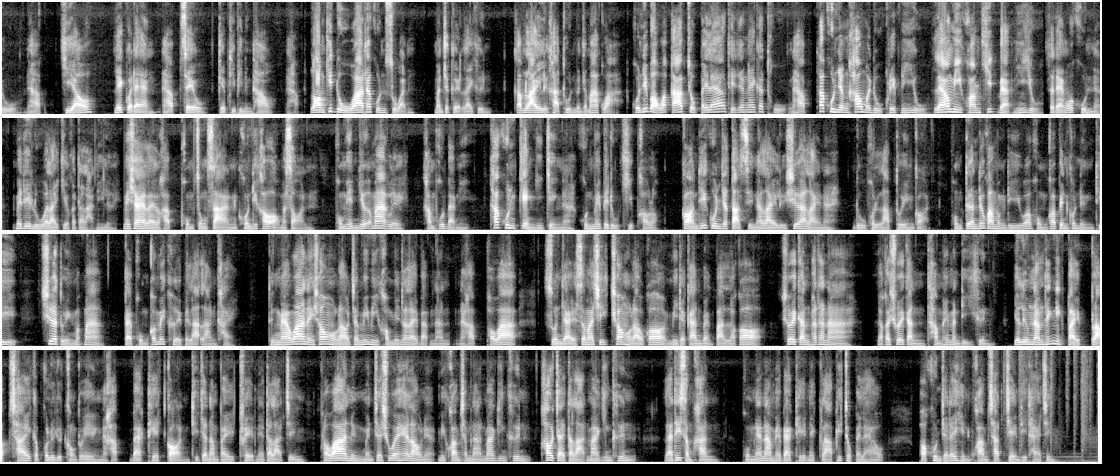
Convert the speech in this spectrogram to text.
ดูนะครับ เขียวเล็กกว่าแดงนะครับ เซลล์เก็บ TP 1 เท่านะครับ ลองคิดดูว่าถ้าคุณสวนมันจะเกิดอะไรขึ้นกำไรหรือขาดทุนมันจะมากกว่า คนที่บอกว่ากราฟจบไปแล้วเทรดยังไงก็ถูกนะครับ ถ้าคุณยังเข้ามาดูคลิปนี้อยู่ แล้วมีความคิดแบบนี้อยู่ แสดงว่าคุณน่ะไม่ได้รู้อะไรเกี่ยวกับตลาดนี้เลย ไม่ใช่อะไรหรอกครับ ผมสงสารคนที่เขาออกมาสอน ผมเห็นเยอะมากเลยคำพูดแบบนี้ ถ้าคุณเก่งจริงๆนะ คุณไม่ไปดูคลิปเขาหรอก ก่อนที่คุณจะตัดสินอะไรหรือเชื่ออะไรนะ ดูผลลัพธ์ตัวเองก่อน ผมเตือนด้วยความหวังดีว่าผมก็เป็นคนหนึ่งที่เชื่อตัวเองมากๆ แต่ผมก็ไม่เคยไปละลานใคร ถึงแม้ว่าในช่องของเราจะไม่มีคอมเมนต์อะไรแบบนั้นนะครับ เพราะว่าส่วนใหญ่สมาชิกช่องของเราก็มีแต่การแบ่งปัน แล้วก็ช่วยกันพัฒนา แล้วก็ช่วยกันทำให้มันดีขึ้น อย่าลืมนำเทคนิคไปปรับใช้กับกลยุทธ์ของตัวเองนะครับ backtest ก่อนที่จะนำไปเทรดในตลาดจริง เพราะว่าหนึ่งมันจะช่วยให้เราเนี่ยมีความชำนาญมากยิ่งขึ้น เข้าใจตลาดมากยิ่งขึ้น และที่สำคัญ ผมแนะนำให้ backtest ในกราฟที่จบไปแล้ว เพราะคุณจะได้เห็นความชัดเจนที่แท้จริง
